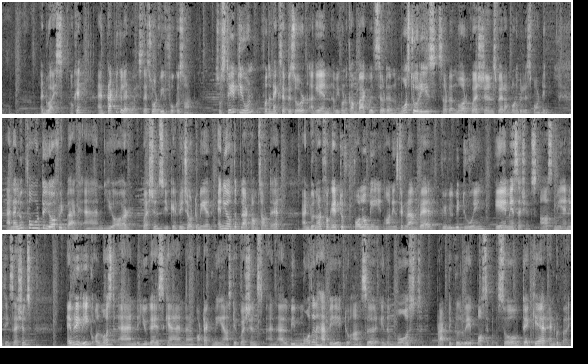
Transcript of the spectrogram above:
advice, okay? And practical advice. That's what we focus on. So stay tuned for the next episode. Again, we're going to come back with certain more stories, certain more questions where I'm going to be responding and I look forward to your feedback and your questions. You can reach out to me on any of the platforms out there. And do not forget to follow me on Instagram where we will be doing AMA sessions, Ask Me Anything sessions every week almost. And you guys can uh, contact me, ask your questions, and I'll be more than happy to answer in the most practical way possible. So take care and goodbye.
